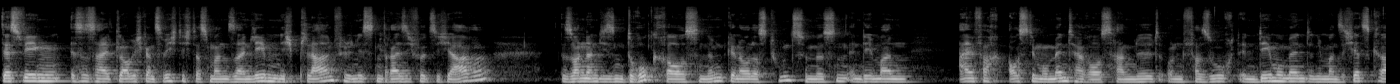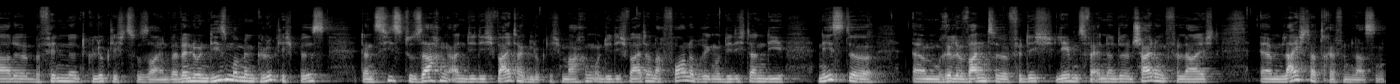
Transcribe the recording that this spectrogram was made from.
deswegen ist es halt, glaube ich, ganz wichtig, dass man sein Leben nicht plant für die nächsten 30, 40 Jahre, sondern diesen Druck rausnimmt, genau das tun zu müssen, indem man einfach aus dem Moment heraus handelt und versucht, in dem Moment, in dem man sich jetzt gerade befindet, glücklich zu sein. Weil wenn du in diesem Moment glücklich bist, dann ziehst du Sachen an, die dich weiter glücklich machen und die dich weiter nach vorne bringen und die dich dann die nächste ähm, relevante, für dich lebensverändernde Entscheidung vielleicht ähm, leichter treffen lassen.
